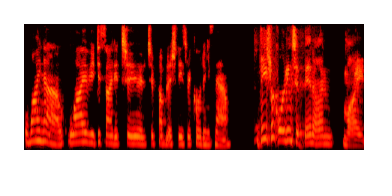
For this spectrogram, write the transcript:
Why now? Why have you decided to, to publish these recordings now? These recordings have been on my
